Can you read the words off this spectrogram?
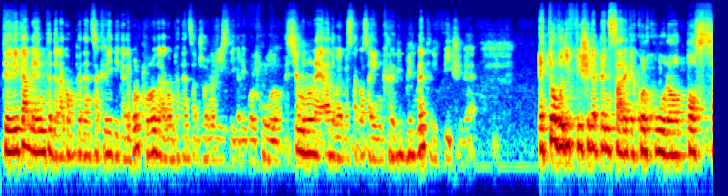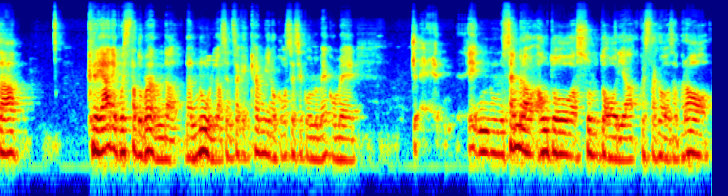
teoricamente della competenza critica di qualcuno, della competenza giornalistica di qualcuno. E siamo in un'era dove questa cosa è incredibilmente difficile. E trovo difficile pensare che qualcuno possa creare questa domanda dal nulla senza che cambino cose secondo me come cioè, è, mm, sembra autoassolutoria questa cosa però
